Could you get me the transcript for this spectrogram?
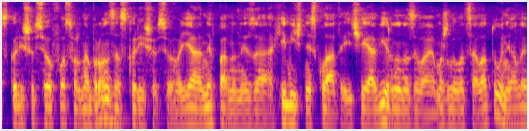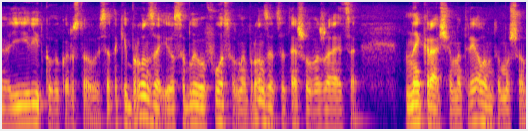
скоріше всього, фосфорна бронза, скоріше всього. Я не впевнений за хімічний склад і чи я вірно називаю, можливо, це латунь, але її рідко використовую. Все-таки бронза і особливо фосфорна бронза це те, що вважається найкращим матеріалом, тому що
